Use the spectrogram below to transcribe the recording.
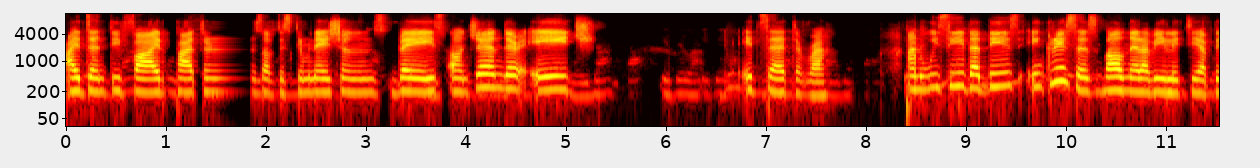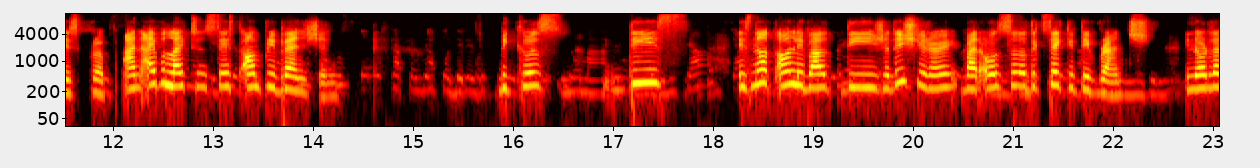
identified patterns of discriminations based on gender, age, etc. And we see that this increases vulnerability of this group. And I would like to insist on prevention because this is not only about the judiciary, but also the executive branch in order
